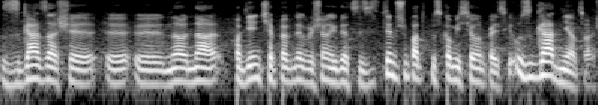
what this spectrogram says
zgadza się y, y, no, na podjęcie pewnych określonych decyzji, w tym przypadku z Komisją Europejską, uzgadnia coś,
